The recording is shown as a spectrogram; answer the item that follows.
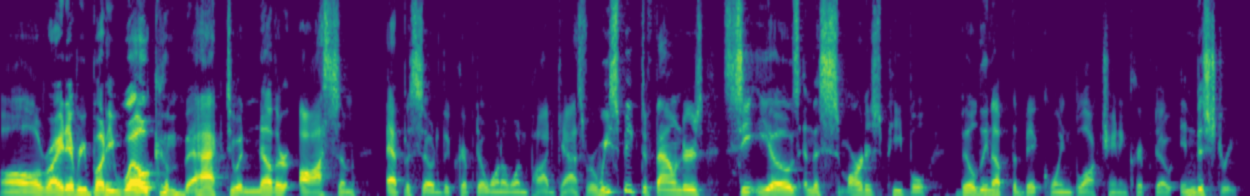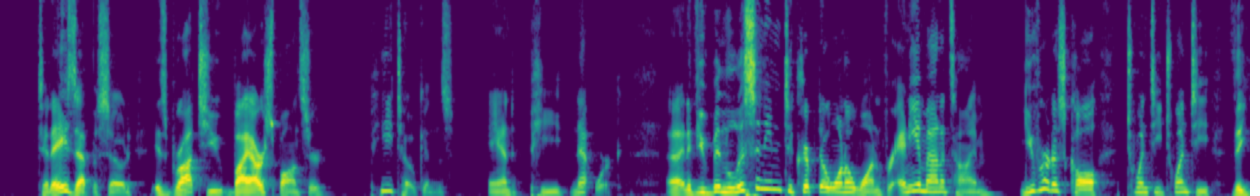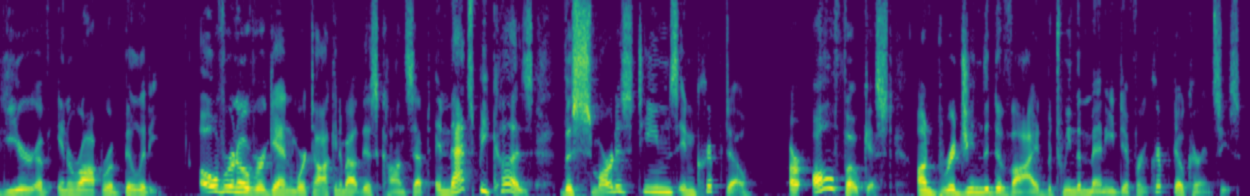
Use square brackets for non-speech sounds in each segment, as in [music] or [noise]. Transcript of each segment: All right, everybody, welcome back to another awesome episode of the Crypto 101 podcast, where we speak to founders, CEOs, and the smartest people building up the Bitcoin, blockchain, and crypto industry. Today's episode is brought to you by our sponsor, P Tokens and P Network. Uh, and if you've been listening to Crypto 101 for any amount of time, you've heard us call 2020 the year of interoperability. Over and over again, we're talking about this concept, and that's because the smartest teams in crypto are all focused on bridging the divide between the many different cryptocurrencies.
